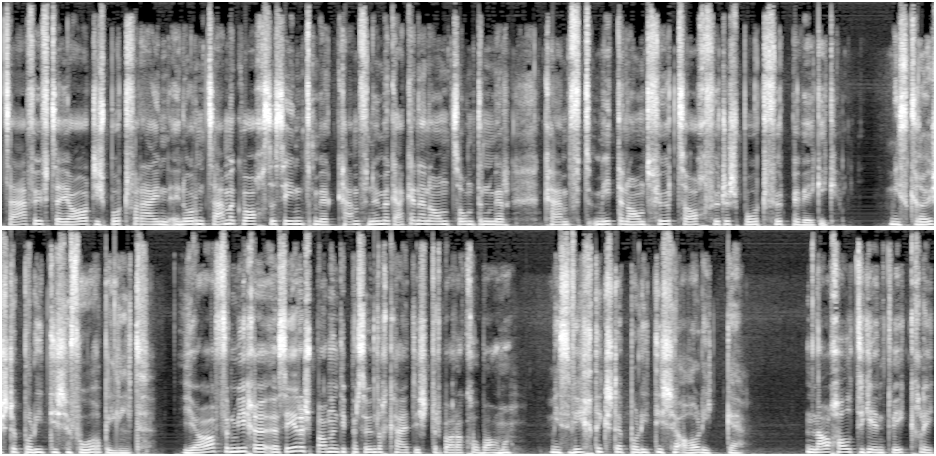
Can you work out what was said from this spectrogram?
10, 15 Jahren die Sportvereine enorm zusammengewachsen sind. Wir kämpfen nicht mehr gegeneinander, sondern wir kämpfen miteinander für die Sache, für den Sport, für die Bewegung mein grösstes politisches Vorbild? Ja, für mich eine sehr spannende Persönlichkeit ist der Barack Obama. Mein wichtigstes politisches Anliegen? Nachhaltige Entwicklung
